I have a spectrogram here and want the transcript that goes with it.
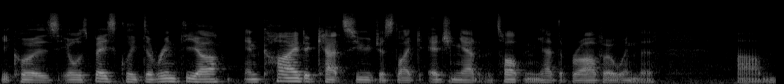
because it was basically Dorinthea and kind of Katsu just like edging out at the top, and you had the Bravo and the um,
